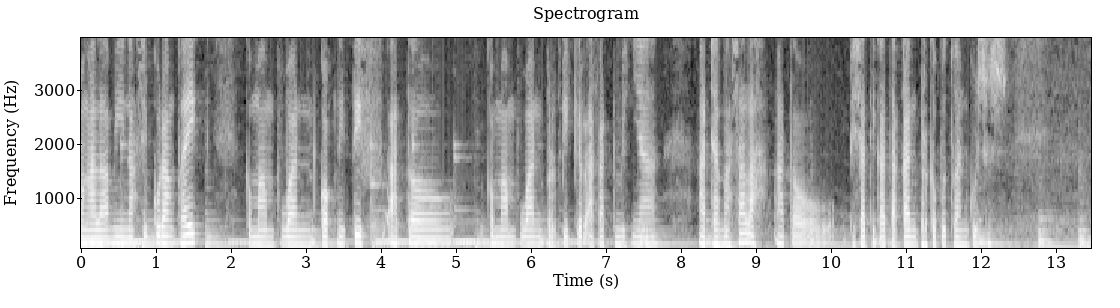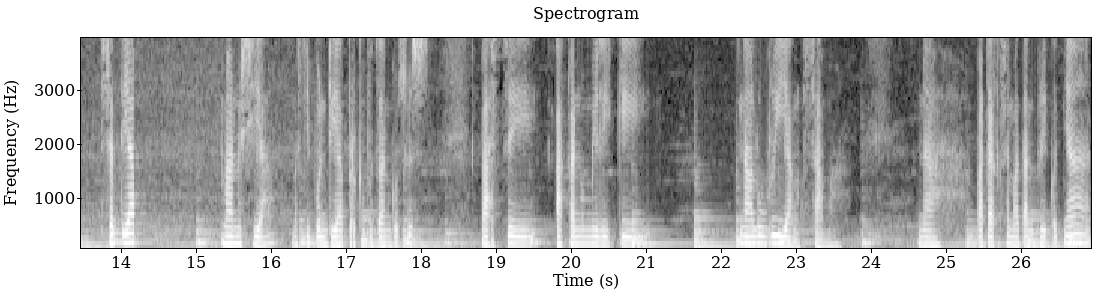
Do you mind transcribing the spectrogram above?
mengalami nasib kurang baik, kemampuan kognitif atau kemampuan berpikir akademiknya ada masalah atau bisa dikatakan berkebutuhan khusus. Setiap manusia meskipun dia berkebutuhan khusus pasti akan memiliki naluri yang sama. Nah, pada kesempatan berikutnya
